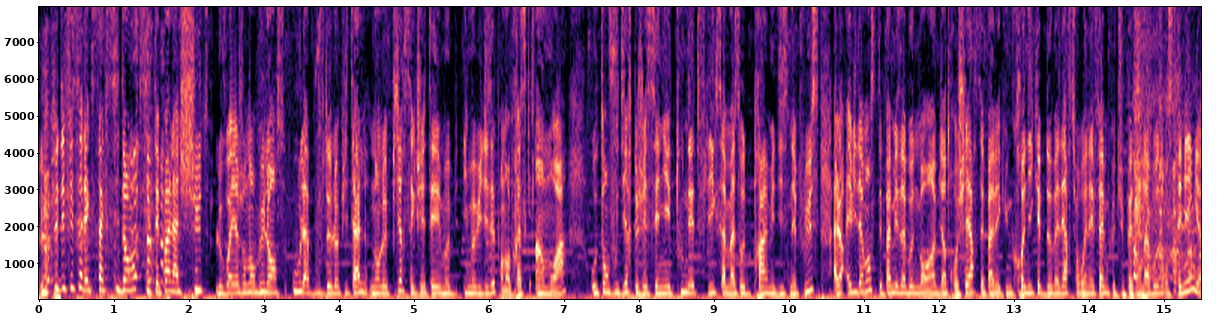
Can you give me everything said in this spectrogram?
le plus difficile avec cet accident, c'était pas la chute, le voyage en ambulance ou la bouffe de l'hôpital. Non, le pire, c'est que j'étais immo- immobilisée pendant presque un mois. Autant vous dire que j'ai saigné tout Netflix, Amazon Prime et Disney+. Alors évidemment, c'était pas mes abonnements, hein, bien trop cher. C'est pas avec une chronique hebdomadaire sur OneFM que tu paies ton abo en streaming.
